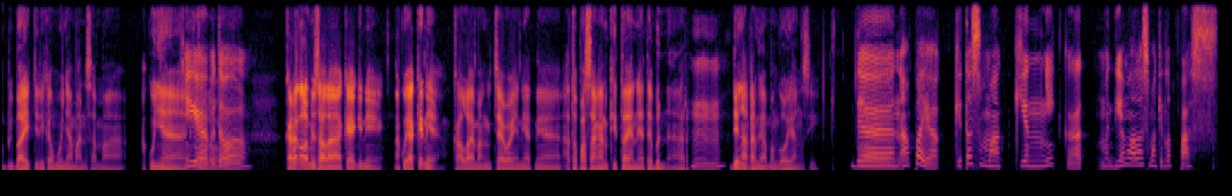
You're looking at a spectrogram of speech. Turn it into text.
lebih baik jadi kamu nyaman sama akunya gitu iya loh. betul Karena kalau misalnya kayak gini, aku yakin ya kalau emang cewek niatnya atau pasangan kita yang niatnya benar, Mm. dia nggak akan gampang goyang sih. Dan apa ya kita semakin ngikat dia malah semakin lepas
